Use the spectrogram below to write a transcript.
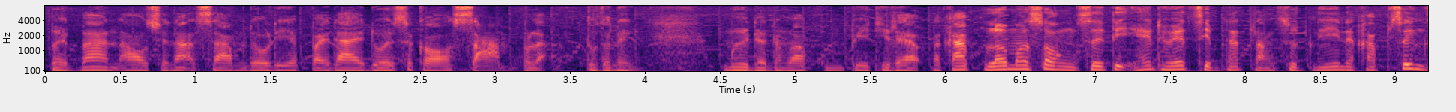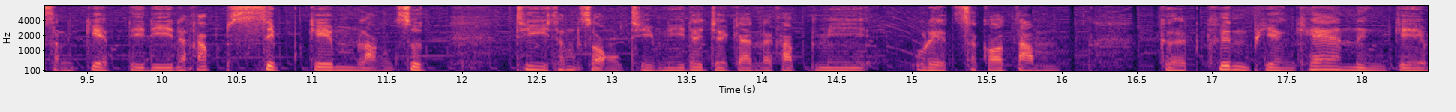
เปิดบ้านเอาชนะซามโดเรียไปได้โดยสกอร์ 3 ประตูต่อหนึ่งเมื่อเดือนธันวาคมปีที่แล้วนะครับ เรามาส่องสถิติ head to head 10นัดหลังสุดนี้นะครับ ซึ่งสังเกตดีๆนะครับ 10 เกมหลังสุดที่ทั้ง 2 ทีมนี้ได้เจอกันนะครับ มีเรทสกอร์ต่ำ เกิดขึ้นเพียงแค่ 1 เกม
